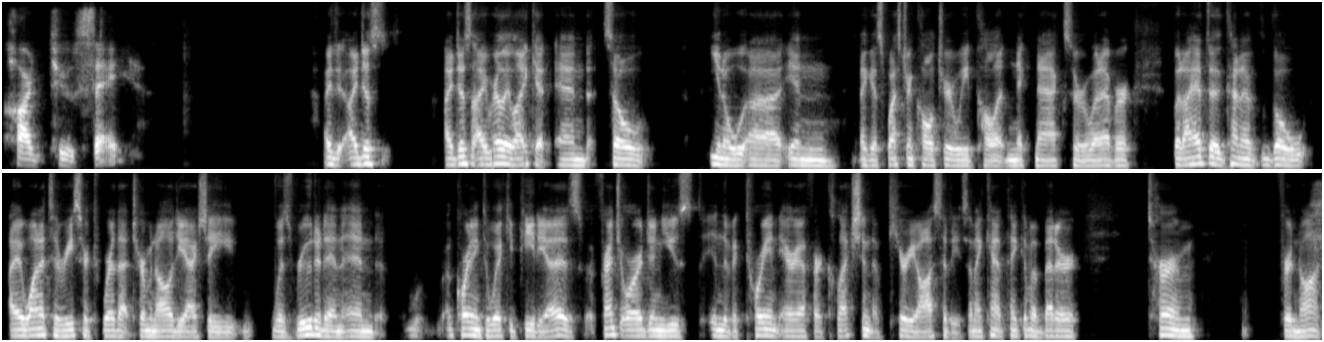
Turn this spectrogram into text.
Hard to say. I, I just I just I really like it, and so you know, uh, in I guess Western culture we'd call it knickknacks or whatever. But I had to kind of go. I wanted to research where that terminology actually was rooted in, and according to Wikipedia, is French origin used in the Victorian era for a collection of curiosities. And I can't think of a better term for Knock.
